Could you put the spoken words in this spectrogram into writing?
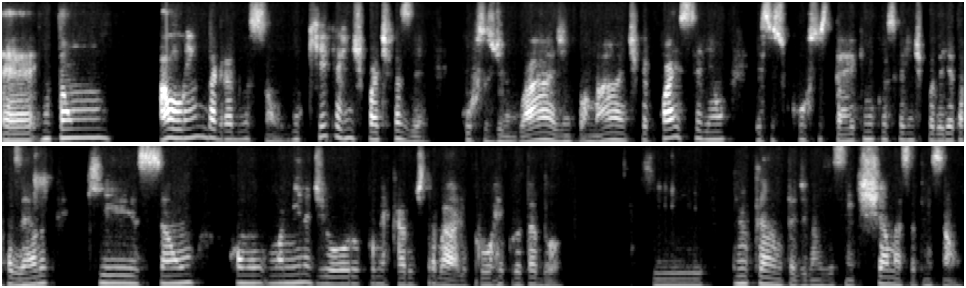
É, então, além da graduação, o que que a gente pode fazer? Cursos de linguagem, informática, quais seriam esses cursos técnicos que a gente poderia estar fazendo que são como uma mina de ouro para o mercado de trabalho, para o recrutador, que encanta, digamos assim, que chama essa atenção?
